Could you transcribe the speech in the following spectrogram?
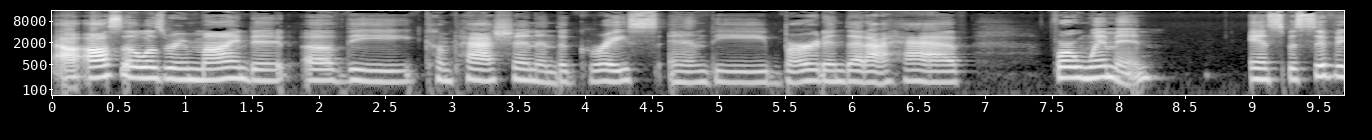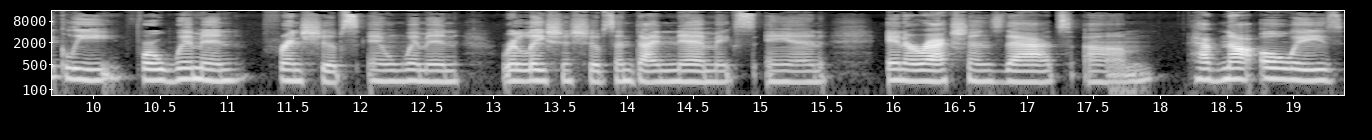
I also was reminded of the compassion and the grace and the burden that I have for women and specifically for women friendships and women relationships and dynamics and interactions that um, have not always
